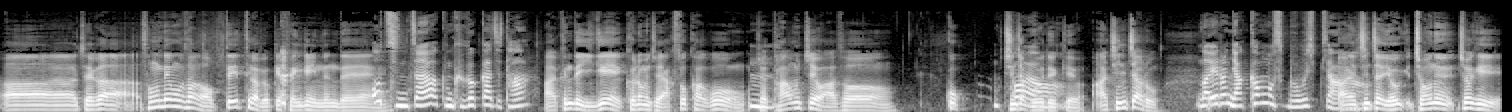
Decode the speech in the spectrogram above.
아 제가 성대모사가 업데이트가 몇 개 된 게 있는데 어 진짜요? 그럼 그것까지 다? 아 근데 이게 그러면 저 약속하고 저 다음 주에 와서 꼭 진짜 음. 오빠요. 보여드릴게요. 아 진짜로. 나 이런 약한 모습 보고 싶지 않아. 아니 진짜 여기 저는 저기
